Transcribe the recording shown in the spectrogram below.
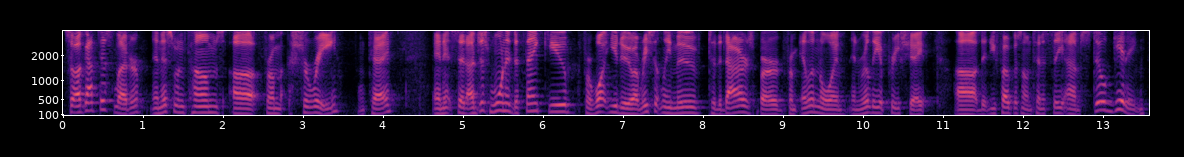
So I got this letter, and this one comes uh, from Cherie, okay? And it said, I just wanted to thank you for what you do. I recently moved to the Dyersburg from Illinois and really appreciate uh, that you focus on Tennessee. I'm still getting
